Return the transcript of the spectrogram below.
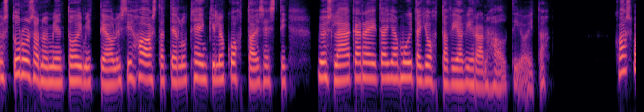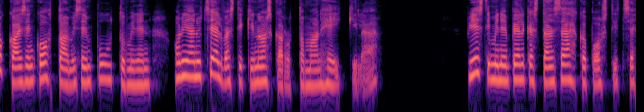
jos Turun Sanomien toimittaja olisi haastatellut henkilökohtaisesti myös lääkäreitä ja muita johtavia viranhaltijoita. Kasvokkaisen kohtaamisen puuttuminen on jäänyt selvästikin askarruttamaan Heikkilää. Viestiminen pelkästään sähköpostitse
